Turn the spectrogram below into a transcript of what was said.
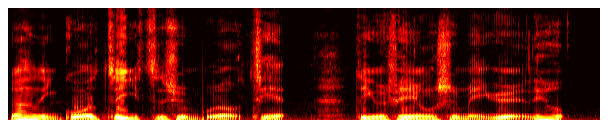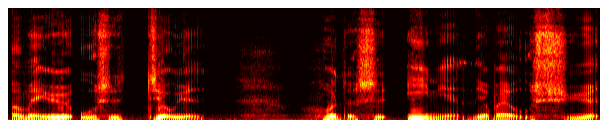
让你国际资讯不漏接。订阅费用是每月六呃每月五十九元。或者是一年六百五十元，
